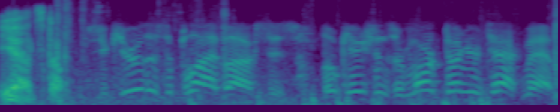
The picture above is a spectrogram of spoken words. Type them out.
Yeah, it's done. Secure the supply boxes. Locations are marked on your TAC map.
